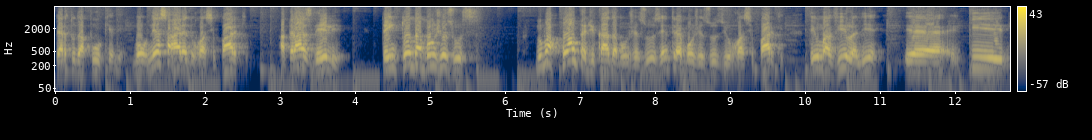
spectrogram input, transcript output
perto da PUC ali. Bom, nessa área do Rossi Park, atrás dele, tem toda a Bom Jesus. Numa ponta de cada Bom Jesus, entre a Bom Jesus e o Rossi Park, tem uma vila ali é, que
